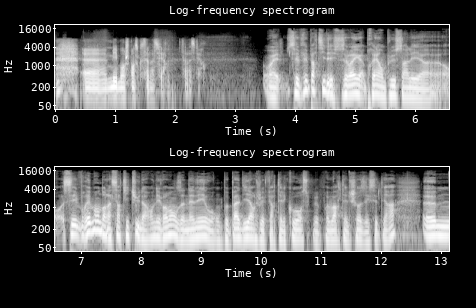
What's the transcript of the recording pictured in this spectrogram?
Mais bon je pense que ça va se faire ça va se faire Ouais, c'est fait partie des. C'est vrai. Après, en plus, hein, les, euh, c'est vraiment dans la certitude. Hein. On est vraiment dans une année où on peut pas dire je vais faire telle course, je peux prévoir telle chose, etc. Euh,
